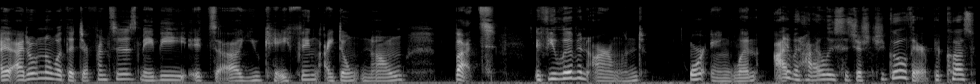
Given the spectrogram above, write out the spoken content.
I, I don't know what the difference is. Maybe it's a UK thing. I don't know. But if you live in Ireland or England, I would highly suggest you go there because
